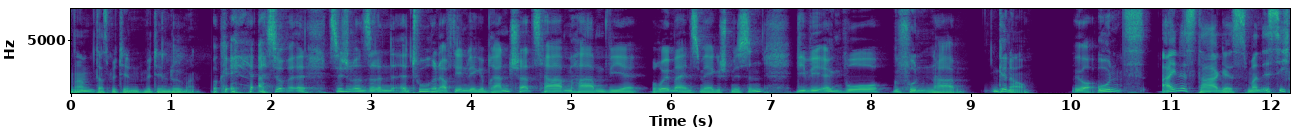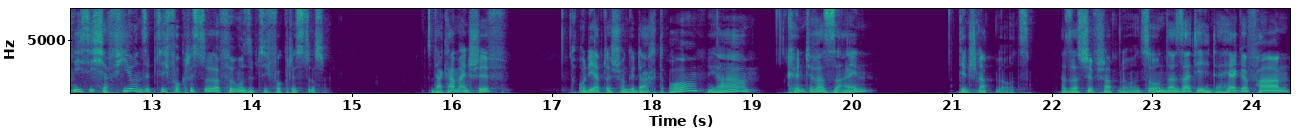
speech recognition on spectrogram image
Ne? Das mit den, mit den Römern. Okay, also äh, zwischen unseren äh, Touren, auf denen wir gebrandschatzt haben, haben wir Römer ins Meer geschmissen, die wir irgendwo gefunden haben. Genau. Ja. Und eines Tages, man ist sich nicht sicher, 74 vor Christus oder 75 vor Christus, da kam ein Schiff und ihr habt euch schon gedacht, oh ja, könnte was sein, den schnappen wir uns. Also das Schiff schnappen wir uns. Und dann seid ihr hinterhergefahren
